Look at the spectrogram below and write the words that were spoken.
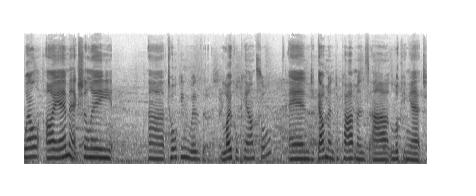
Well, I am actually uh, talking with local council and government departments are looking at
